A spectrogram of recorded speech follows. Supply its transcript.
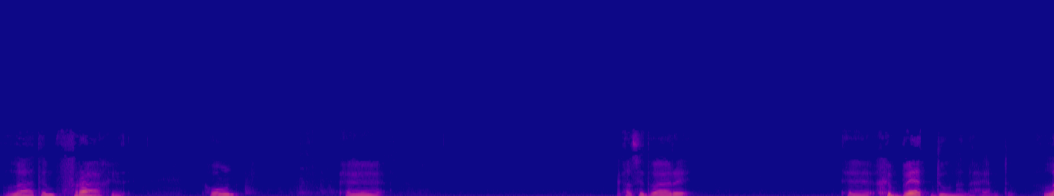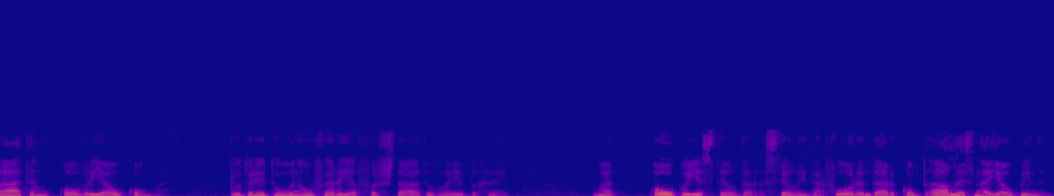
Laat hem vragen. Gewoon, eh, als het ware, eh, gebed doen aan hem toe. Laat hem over jou komen. Doet er niet toe in je verstaat of wat je begrijpt. Maar open je stel, daar, stel je daarvoor en daar komt alles naar jou binnen.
